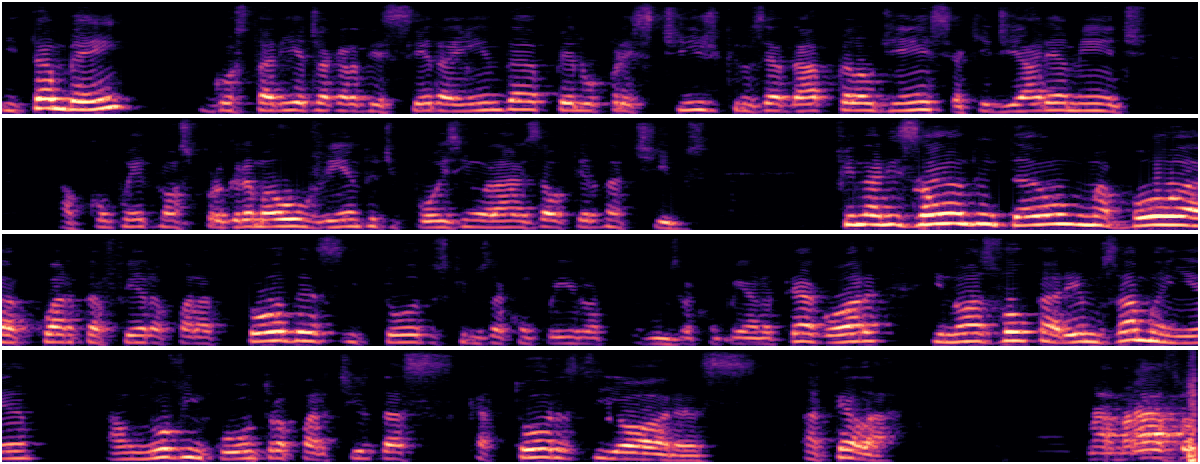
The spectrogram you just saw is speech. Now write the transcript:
E também gostaria de agradecer ainda pelo prestígio que nos é dado pela audiência aqui diariamente acompanhando nosso programa ou vendo depois em horários alternativos. Finalizando, então, uma boa quarta-feira para todas e todos que nos acompanharam, nos acompanharam até agora, e nós voltaremos amanhã a um novo encontro a partir das 14 horas. Até lá. Um abraço a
